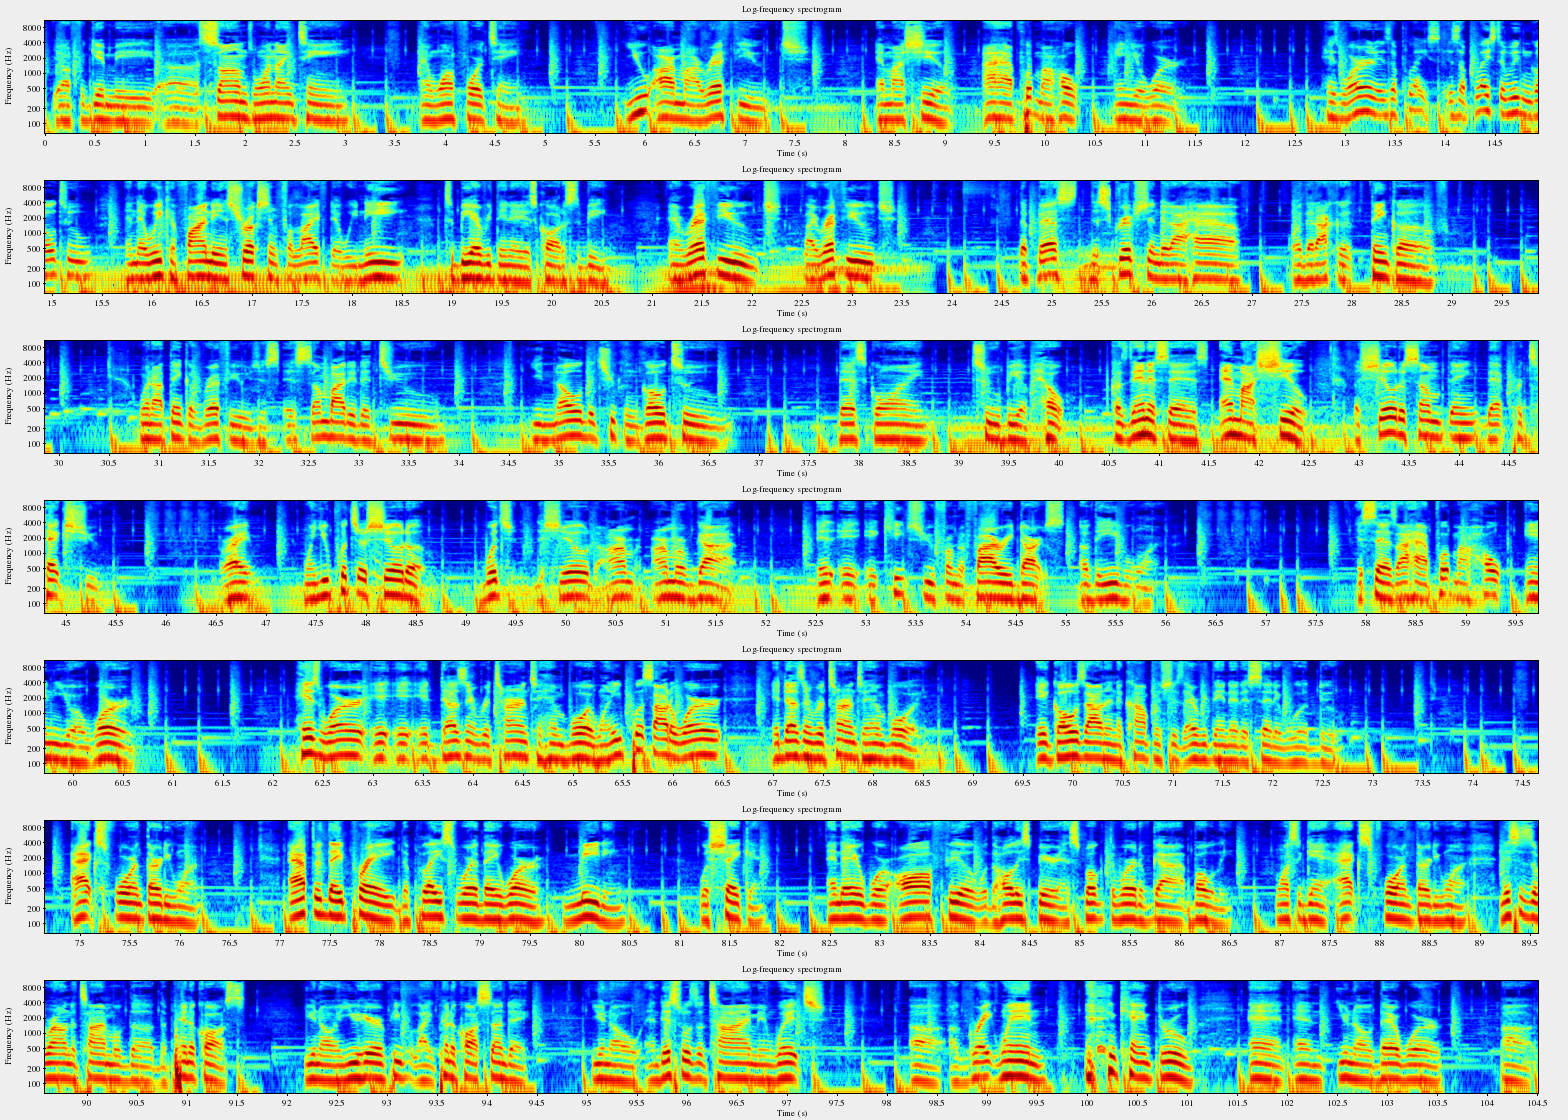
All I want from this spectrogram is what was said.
Y'all forgive me. Uh, Psalms 119 and 114. You are my refuge and my shield. I have put my hope in your word. His word is a place. It's a place that we can go to and that we can find the instruction for life that we need to be everything that He's called us to be. And refuge, like refuge, the best description that I have or that I could think of when I think of refuge. is, it's somebody that you you know that you can go to that's going to be of help. Because then it says, and my shield. A shield is something that protects you. Right? When you put your shield up, which the shield, the arm, armor of God, it, it, it keeps you from the fiery darts of the evil one. It says, I have put my hope in your word. His word, it, it, it, doesn't return to him void. When he puts out a word, it doesn't return to him void. It goes out and accomplishes everything that it said it would do. Acts 4 and 31. After they prayed, the place where they were meeting was shaken, and they were all filled with the Holy Spirit and spoke the word of God boldly. Once again, Acts 4 and 31. This is around the time of the, the Pentecost. You know, you hear people like Pentecost Sunday, you know, and this was a time in which uh, a great wind came through and and you know there were uh,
